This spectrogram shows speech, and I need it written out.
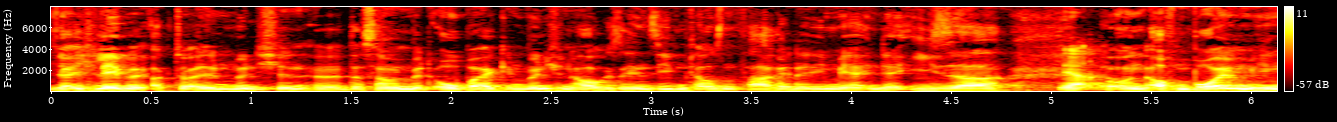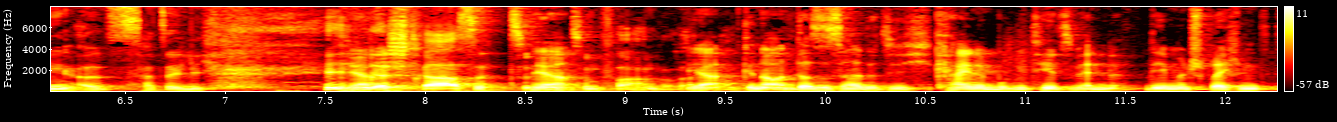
ja ich lebe aktuell in München. Das haben wir mit O-Bike in München auch gesehen. 7000 Fahrräder, die mehr in der Isar ja. und auf den Bäumen hingen, als tatsächlich in ja. der Straße zu, ja. zum Fahren bereit Ja, genau. Und das ist halt natürlich keine Mobilitätswende. Dementsprechend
